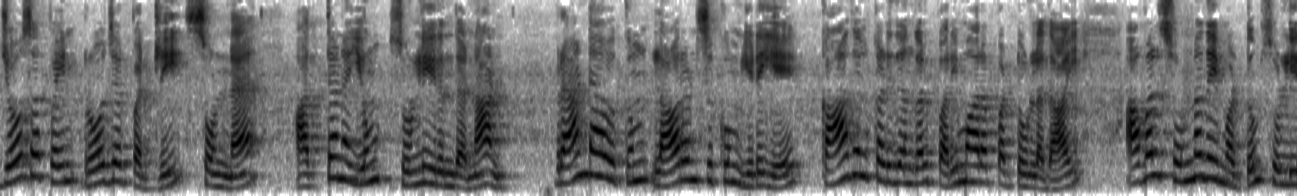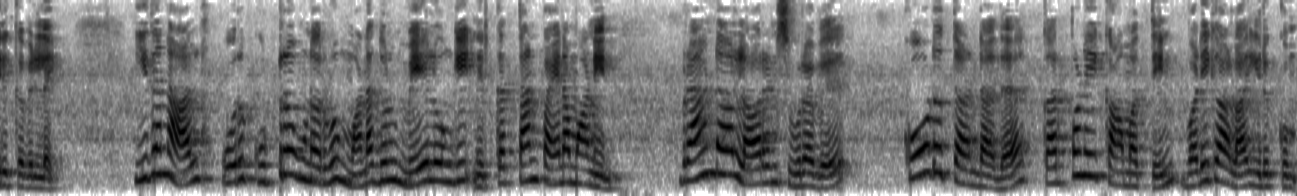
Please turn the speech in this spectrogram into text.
ஜோசப்பைன் ரோஜர் பற்றி சொன்ன அத்தனையும் சொல்லியிருந்த நான் பிராண்டாவுக்கும் லாரன்ஸுக்கும் இடையே காதல் கடிதங்கள் பரிமாறப்பட்டுள்ளதாய் அவள் சொன்னதை மட்டும் சொல்லியிருக்கவில்லை. இதனால் ஒரு குற்ற உணர்வு மனதுள் மேலோங்கி நிற்கத்தான் பயணமானேன். பிராண்டா லாரன்ஸ் உறவு கோடு தாண்டாத கற்பனை காமத்தின் வடிகாலாய் இருக்கும்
